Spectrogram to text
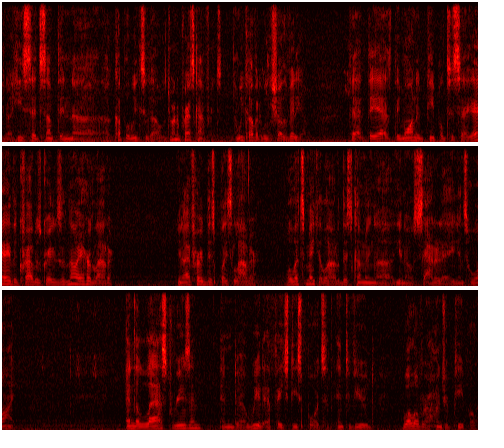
You know, he said something uh, a couple of weeks ago during a press conference, and we covered it. We can show the video. That they asked, they wanted people to say, "Hey, the crowd was great." He said, "No, I heard louder. You know, I've heard this place louder. Well, let's make it louder. This coming, uh, you know, Saturday against Hawaii." And the last reason, and uh, we at FHT Sports have interviewed well over 100 people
